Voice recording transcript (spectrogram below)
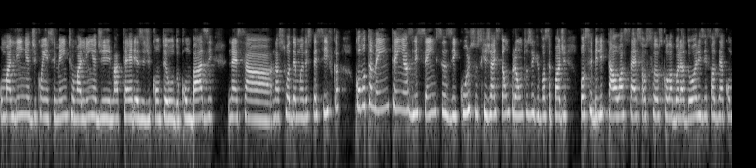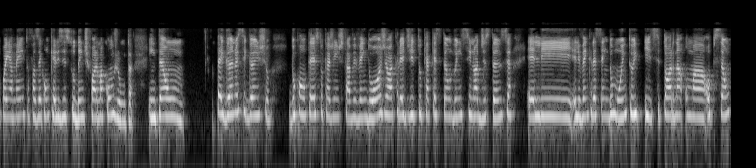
uma linha de conhecimento, uma linha de matérias e de conteúdo com base nessa na sua demanda específica, como também tem as licenças e cursos que já estão prontos e que você pode possibilitar o acesso aos seus colaboradores e fazer acompanhamento, fazer com que eles estudem de forma conjunta. Então, pegando esse gancho do contexto que a gente está vivendo hoje, eu acredito que a questão do ensino à distância ele, ele vem crescendo muito e, e se torna uma opção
